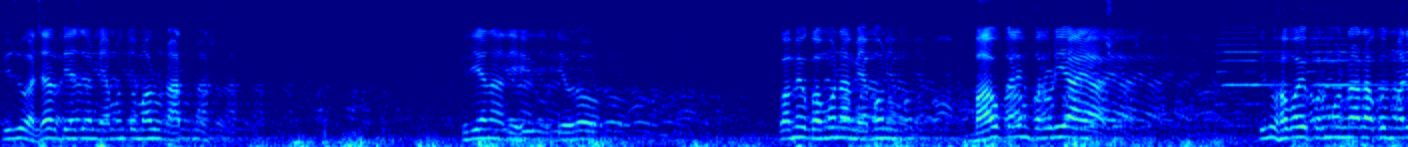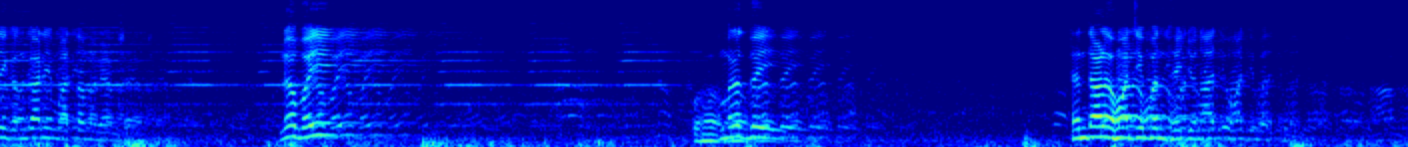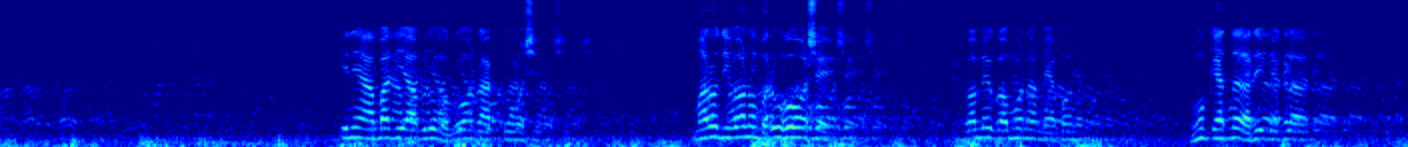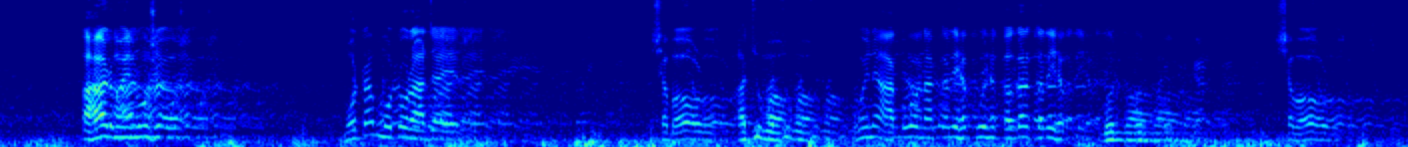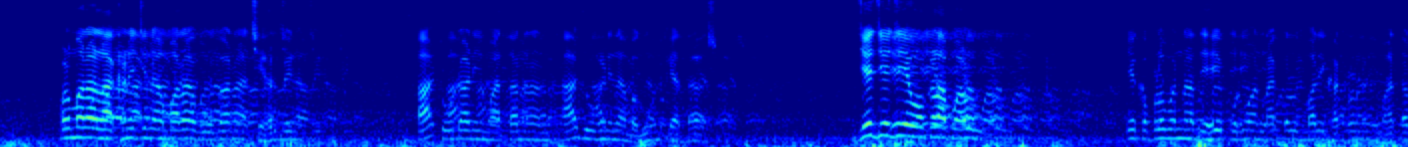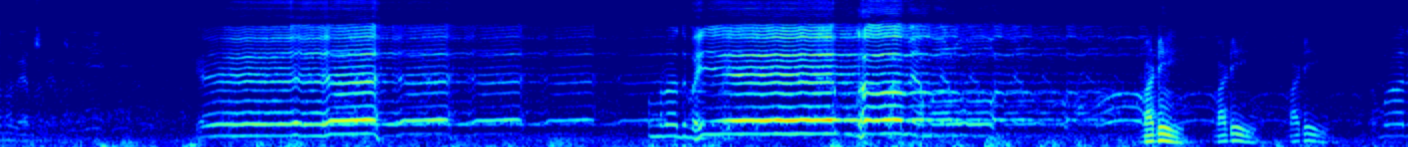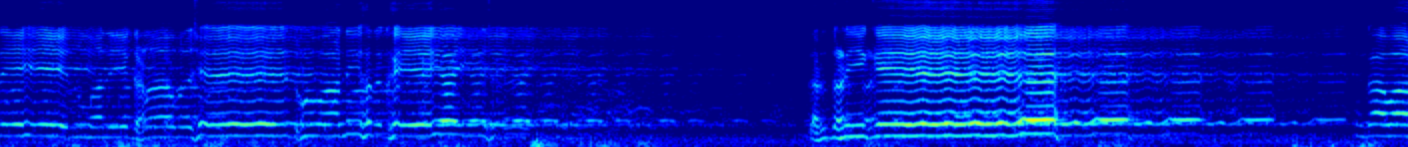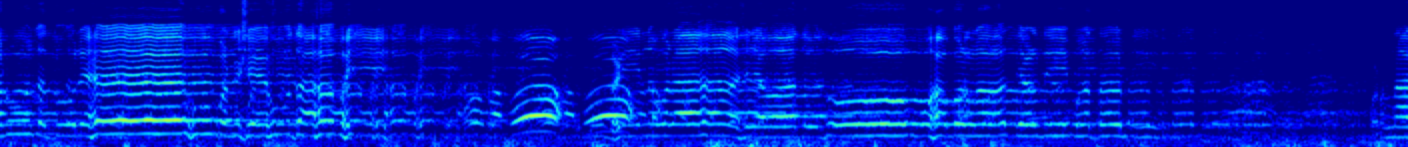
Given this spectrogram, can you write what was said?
બીજું હજાર બે હજાર મહેમાન તો મારું નાતનું છે. પિલિયાના દેહી દેવરો ગમે ગમોના મહેમાનો ભાવ કરીને પરોડિયા આવ્યા છે. એનું હવાઈ પરમો ના રાખો મારી ગંગાની માતાનો વેમ છે. લ્યો ભાઈ. અમરતભાઈ. તંદાળે હોંચી બંધ થઈ ગયો આજે હોંચી બંધ થઈ. એને આબાદી આબરૂ ભગવાન રાખતું હશે. મારો દીવાનો ભરવું હશે. ગમે ગમોના મહેમાનો હું કહેતા હરી વેગળા. આહાડ મહિનો છે. મોટા મોટો રાજા એ છે. સભાવાળો કોઈને આકલો ના કરી શકું કોઈને કગર કરી શકું. સભાવાળો પણ મારા લાખણીચના, મારા ગોગાના છેહરબેના આ ટોડાની માતાના, આ જોગણીના ભગવાન કહેતા હશે. જે જે જે ઓકળા પાડું એ કપડવરના દેહે પૂર્વમાં નાકલું મારી ખટોણાની માતાનો વેણ છે. કે અમૃત ભાઈએ મુખમે માણો મડી મડી મડી. મારે મારે ઘણા વર્ષે ધૂણવાની હરખે છે. કરતણી કે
